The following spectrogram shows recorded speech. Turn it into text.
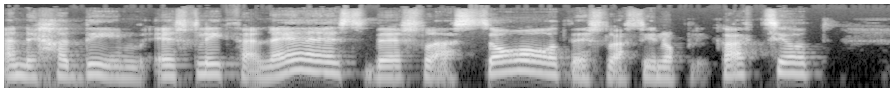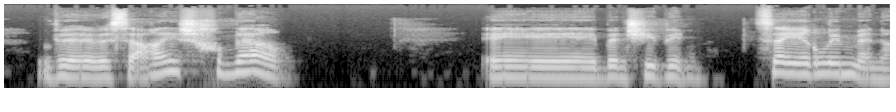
הנכדים איך להיכנס ואיך לעשות ואיך להפעיל אפליקציות, ולשרה יש חבר, אה, בן 70, צעיר ממנה.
